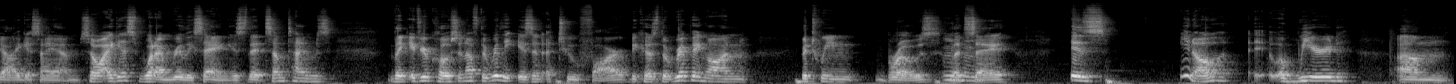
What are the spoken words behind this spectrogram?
yeah, I guess I am." So I guess what I'm really saying is that sometimes like if you're close enough, there really isn't a too far because the ripping on between bros, let's say, is you know a weird um,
